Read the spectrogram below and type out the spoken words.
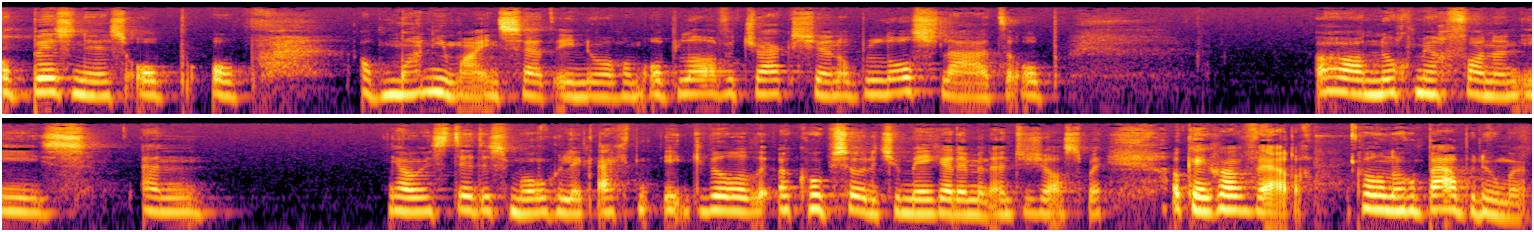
op business, op, op, op money mindset enorm, op love attraction, op loslaten, op oh, nog meer fun en ease. En jongens, dit is mogelijk. Echt, ik, wil, ik hoop zo dat je meegaat in mijn enthousiasme. Oké, gaan we verder. Ik wil nog een paar benoemen.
